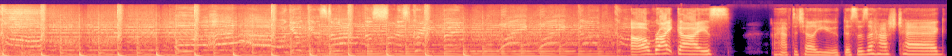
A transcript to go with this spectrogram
call. Whoa, oh, you can still out, the sun is creeping. Wake, wake up call. All right, guys. I have to tell you, this is a hashtag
